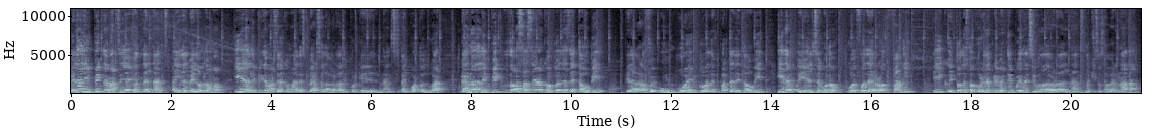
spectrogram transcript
El Olympique de Marsella contra el Nantes ahí en el velódromo y el Olympique de Marsella como a despegarse la verdad ni porque el Nantes está en cuarto lugar. Ganó el Olympique 2 a 0 con goles de Taubín que la verdad fue un buen gol de parte de Taubín y, y el segundo gol fue de Rod Fanny y, todo esto ocurrió en el primer tiempo y en el segundo, la verdad, el Nantes no quiso saber nada.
